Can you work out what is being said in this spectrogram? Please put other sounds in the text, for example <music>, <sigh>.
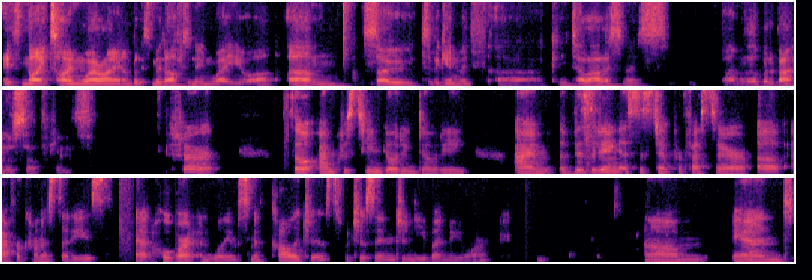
it's nighttime where I am, but it's mid afternoon where you are. Um, so to begin with, uh, can you tell our listeners um, a little bit about yourself, please? Sure. So I'm Christine Goding Doty. I'm a visiting assistant professor of Africana Studies at Hobart and William Smith Colleges, which is in Geneva, New York. Um, and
